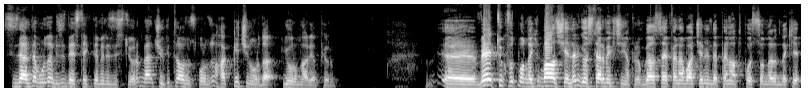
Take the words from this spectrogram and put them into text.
Sizler de burada bizi desteklemenizi istiyorum. Ben çünkü Trabzonspor'umuzun hakkı için orada yorumlar yapıyorum. Ee, ve Türk futbolundaki bazı şeyleri göstermek için yapıyorum. Galatasaray Fenerbahçe'nin de penaltı pozisyonlarındaki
